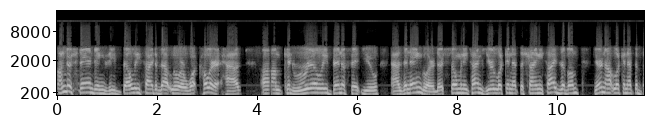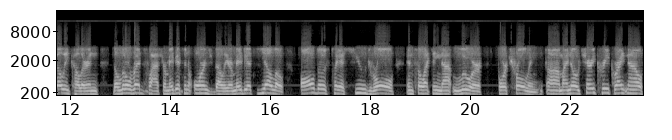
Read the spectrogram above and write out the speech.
understanding the belly side of that lure, what color it has, um, can really benefit you as an angler. There's so many times you're looking at the shiny sides of them, you're not looking at the belly color and the little red flash, or maybe it's an orange belly, or maybe it's yellow. All those play a huge role in selecting that lure for trolling. Um, I know Cherry Creek right now.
